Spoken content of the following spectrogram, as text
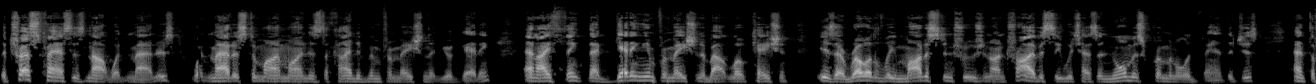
The trespass is not what matters. What matters to my mind is the kind of information that you're getting. And I think that getting information about location is a relatively modest intrusion on privacy, which has enormous criminal advantages. And to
